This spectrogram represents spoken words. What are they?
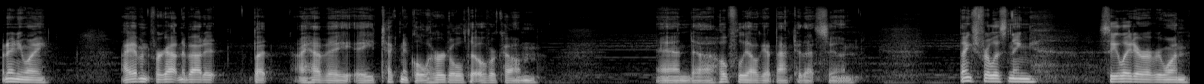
But anyway, I haven't forgotten about it, but I have a, a technical hurdle to overcome. And uh, hopefully I'll get back to that soon. Thanks for listening. See you later, everyone.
